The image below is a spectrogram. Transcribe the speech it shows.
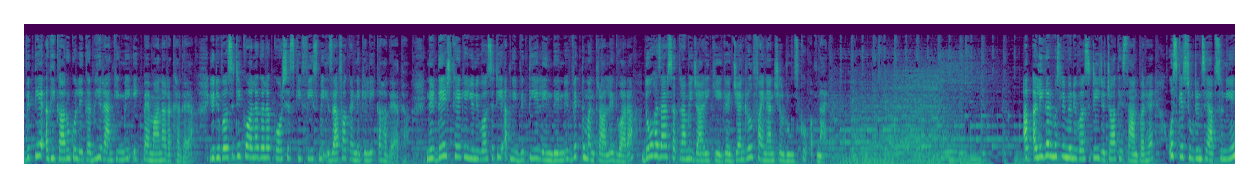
वित्तीय अधिकारों को लेकर भी रैंकिंग में एक पैमाना रखा गया। यूनिवर्सिटी को अलग अलग कोर्सेज की फ़ीस में इजाफा करने के लिए कहा गया था। निर्देश थे कि यूनिवर्सिटी अपनी वित्तीय लेन देन में वित्त मंत्रालय द्वारा 2017 में जारी किए गए जनरल फाइनेंशियल रूल्स को अपनाए। अब अलीगढ़ मुस्लिम यूनिवर्सिटी जो चौथे स्थान पर है, उसके स्टूडेंट से आप सुनिए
